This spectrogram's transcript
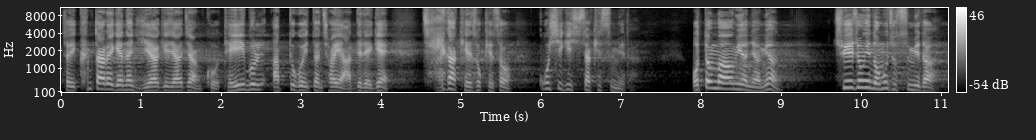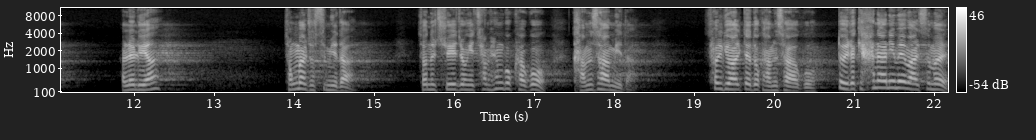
저희 큰딸에게는 이야기하지 않고 대입을 앞두고 있던 저희 아들에게 제가 계속해서 꼬시기 시작했습니다. 어떤 마음이었냐면 주의 종이 너무 좋습니다. 할렐루야. 정말 좋습니다. 저는 주의 종이 참 행복하고 감사합니다. 설교할 때도 감사하고 또 이렇게 하나님의 말씀을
